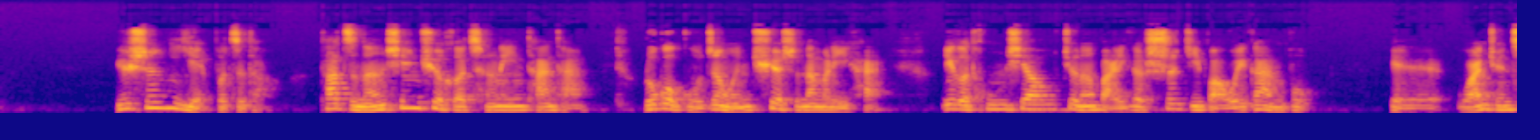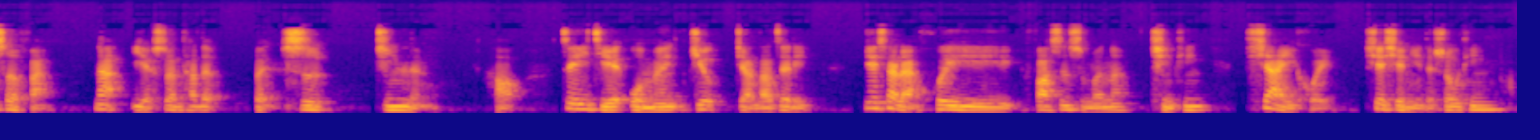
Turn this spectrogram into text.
余生也不知道，他只能先去和陈林谈谈。如果古正文确实那么厉害，一个通宵就能把一个师级保卫干部给完全策反，那也算他的本事惊人。好，这一节我们就讲到这里，接下来会发生什么呢？请听下一回。谢谢你的收听。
